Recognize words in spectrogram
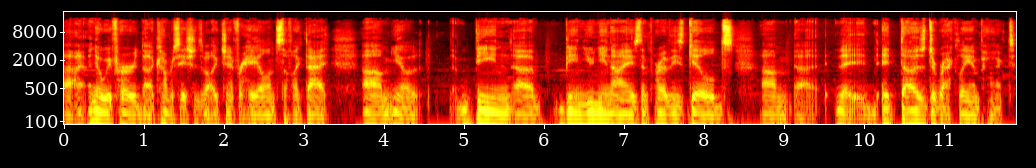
uh, I know we've heard uh, conversations about like Jennifer Hale and stuff like that. Um, you know, being uh, being unionized and part of these guilds, um, uh, it, it, does directly impact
